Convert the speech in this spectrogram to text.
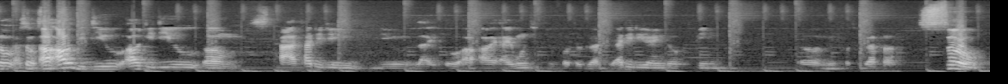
So, so how, how did you how did you um start? How did you you like oh I, I want to do photography? How did you end up being um, a photographer? so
